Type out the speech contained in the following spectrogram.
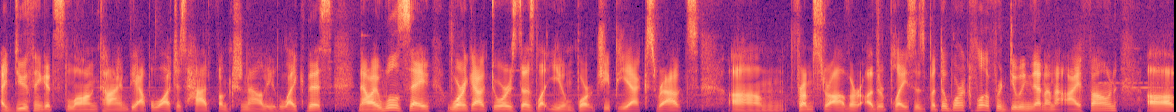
I do think it's long time the Apple Watch has had functionality like this. Now, I will say Workoutdoors does let you import GPX routes um, from Strava or other places, but the workflow for doing that on an iPhone uh,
